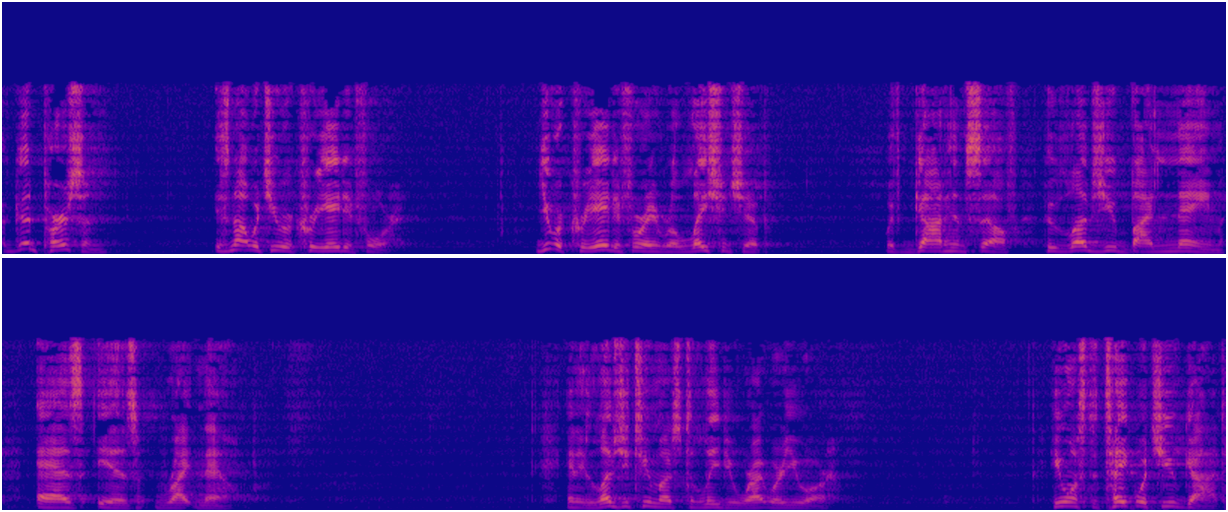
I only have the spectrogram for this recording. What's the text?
A good person is not what you were created for. You were created for a relationship with God Himself, who loves you by name as is right now. And He loves you too much to leave you right where you are. He wants to take what you've got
